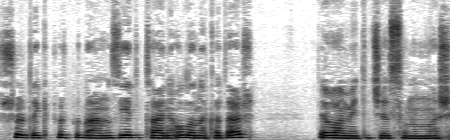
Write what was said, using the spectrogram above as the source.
şuradaki pırpırlarımız 7 tane olana kadar devam edeceğiz hanımlar.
